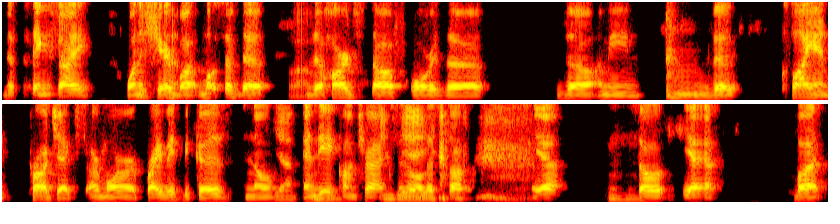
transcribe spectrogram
The things I want to share. But most of the Wow. the hard stuff or the the I mean the client projects are more private because you know Yeah. NDA Mhm. contracts and all that stuff. Yeah. Mhm. So yeah, but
